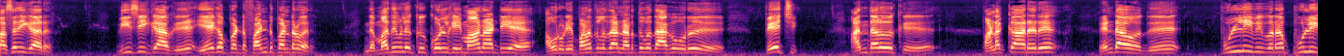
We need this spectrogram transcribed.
வசதிக்காரர். விசிகாவுக்கு ஏகப்பட்ட ஃபண்டு பண்ணுறவர் இந்த மதுவிலக்கு கொள்கை மாநாட்டையே அவருடைய பணத்தில் தான் நடத்துவதாக ஒரு பேச்சு. அந்த அளவுக்கு பணக்காரர். ரெண்டாவது புள்ளி விவர புலி.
